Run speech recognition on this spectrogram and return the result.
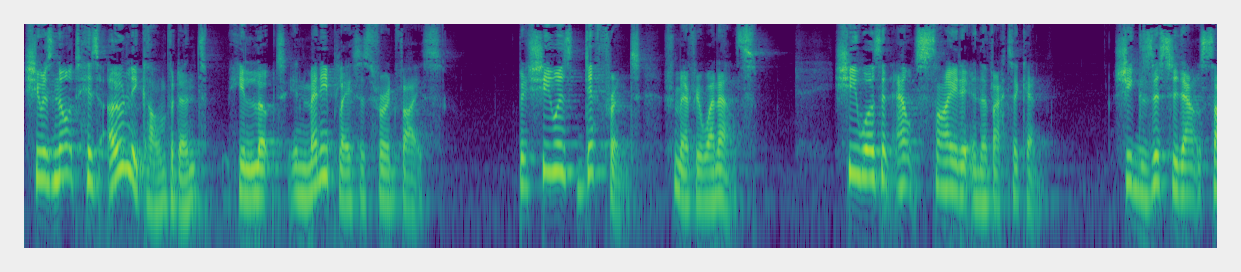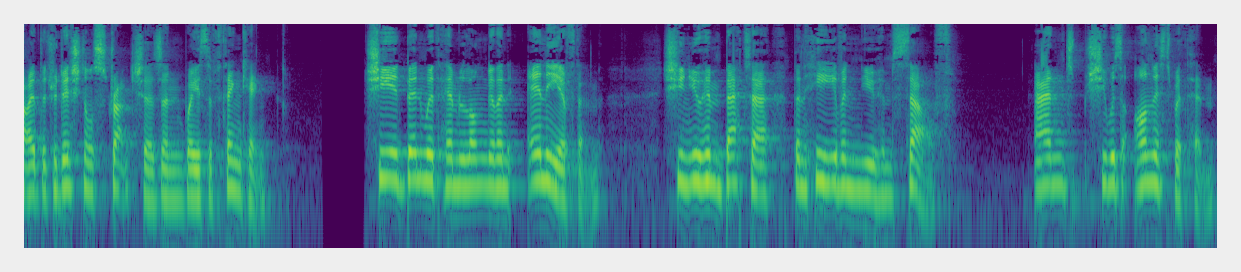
She was not his only confidant, he looked in many places for advice. But she was different from everyone else. She was an outsider in the Vatican. She existed outside the traditional structures and ways of thinking. She had been with him longer than any of them. She knew him better than he even knew himself. And she was honest with him,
